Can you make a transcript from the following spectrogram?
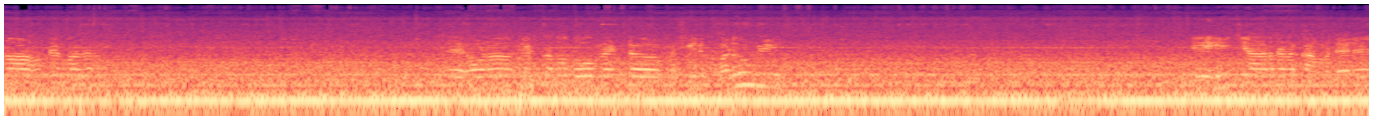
ਨਾਲ ਹੁੰਦੇ ਮਗਰ। ਤੇ ਹੁਣ ਇੱਕ ਤੋਂ 2 ਮਿੰਟ ਮਸ਼ੀਨ ਖੜੂਗੀ। ਇਹੀ 4 ਦਿਨ ਕੰਮ ਦੇ ਨੇ।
